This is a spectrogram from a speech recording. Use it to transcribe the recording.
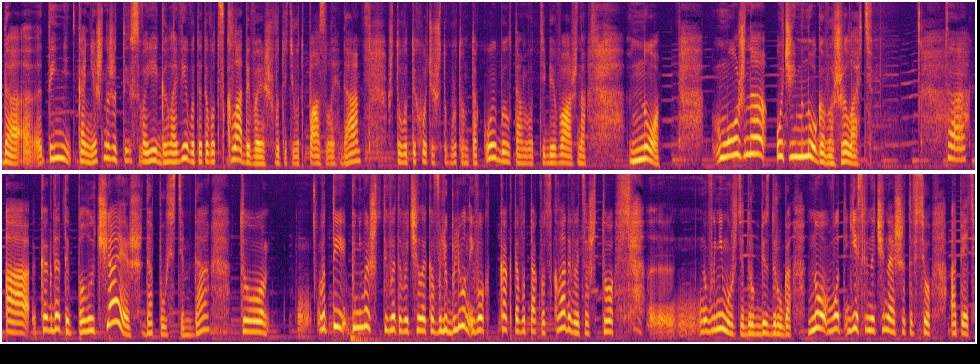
да, ты, конечно же, ты в своей голове вот это вот складываешь вот эти вот пазлы, да, что вот ты хочешь, чтобы вот он такой был, там вот тебе важно. Но можно очень многого желать. Так. А когда ты получаешь, допустим, да, то вот ты понимаешь, что ты в этого человека влюблен, его как-то вот так вот складывается, что ну, вы не можете друг без друга. Но вот если начинаешь это все опять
